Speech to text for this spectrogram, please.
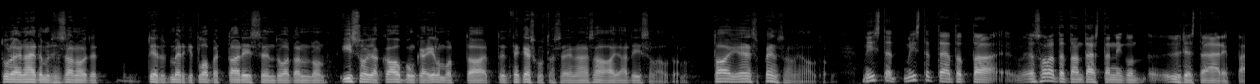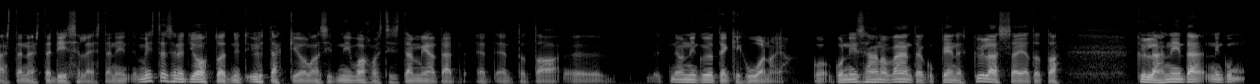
Tulee näitä, missä sanoit, että tietyt merkit lopettaa dieselin tuotannon. Isoja kaupunkeja ilmoittaa, että ne keskustassa ei enää saa ajaa dieselautolla tai edes bensaaniautolla. Mistä, mistä tämä, tota, jos aloitetaan tästä niin kuin yhdestä ääripäästä näistä dieseleistä, niin mistä se nyt johtuu, että nyt yhtäkkiä ollaan sit niin vahvasti sitä mieltä, että, että, että, tota, että ne on niin kuin jotenkin huonoja? Kun, kun niissähän on vääntöä kuin pienessä kylässä ja tota, kyllähän niitä niin kuin,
